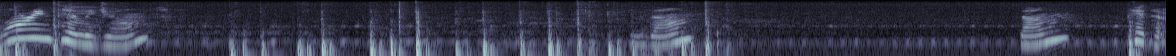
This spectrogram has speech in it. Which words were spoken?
more intelligent than than Peter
